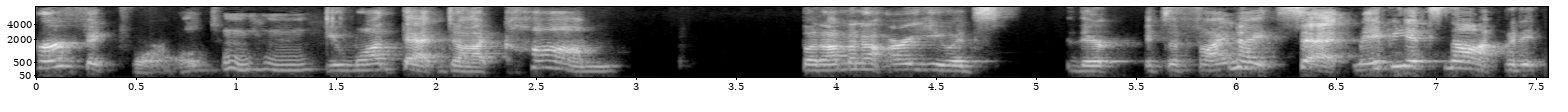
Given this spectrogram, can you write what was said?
perfect world, hmm you want that dot com, but I'm gonna argue it's there it's a finite set. Maybe it's not, but it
